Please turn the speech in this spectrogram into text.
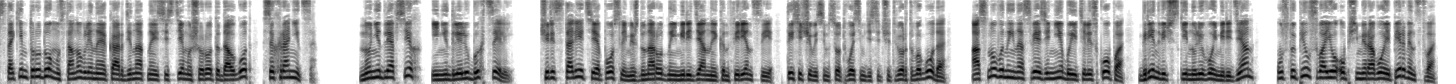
с таким трудом установленная координатная система широты долгот сохранится. Но не для всех и не для любых целей. Через столетия после Международной меридианной конференции 1884 года, основанный на связи неба и телескопа Гринвичский нулевой меридиан уступил свое общемировое первенство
